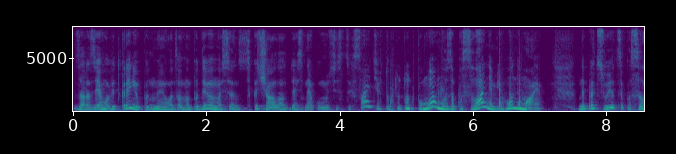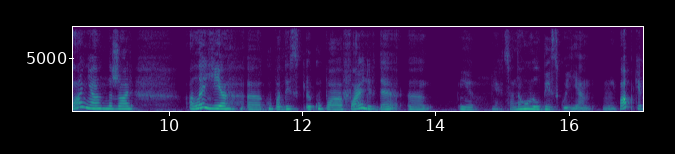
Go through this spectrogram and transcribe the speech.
Зараз я його відкрию, ми його з вами подивимося. Скачала десь на якомусь із цих сайтів. Тобто тут, по-моєму, за посиланням його немає. Не працює це посилання, на жаль. Але є е, купа, диск, купа файлів, де е, як це, на Google диску є папки,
